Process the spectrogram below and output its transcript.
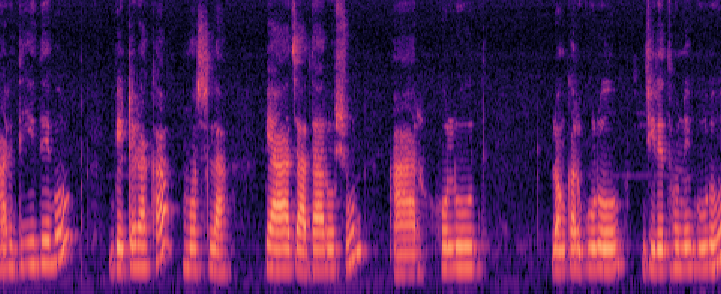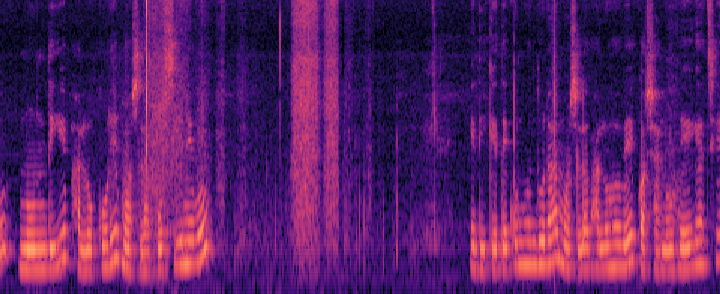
আর দিয়ে দেব বেটে রাখা মশলা। পেঁয়াজ, আদা, রসুন আর হলুদ, লঙ্কার গুঁড়ো, জিরে ধনে গুঁড়ো, নুন দিয়ে ভালো করে মশলা কষিয়ে নেব। এদিকে দেখুন বন্ধুরা, মশলা ভালোভাবে কষানো হয়ে গেছে।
